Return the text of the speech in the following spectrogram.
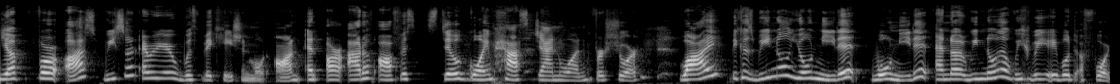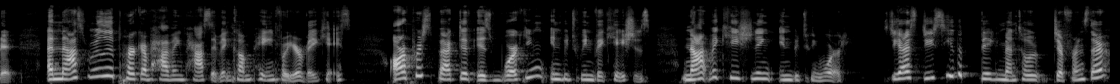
Yep, for us, we start every year with vacation mode on and are out of office still going past Jan 1 for sure. Why? Because we know you'll need it, we'll need it, and uh, we know that we'll be able to afford it. And that's really the perk of having passive income paying for your vacays. Our perspective is working in between vacations, not vacationing in between work. So, you guys, do you see the big mental difference there?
